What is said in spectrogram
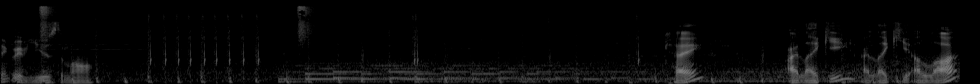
Think we've used them all. Okay. I like ye. I like ye a lot.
